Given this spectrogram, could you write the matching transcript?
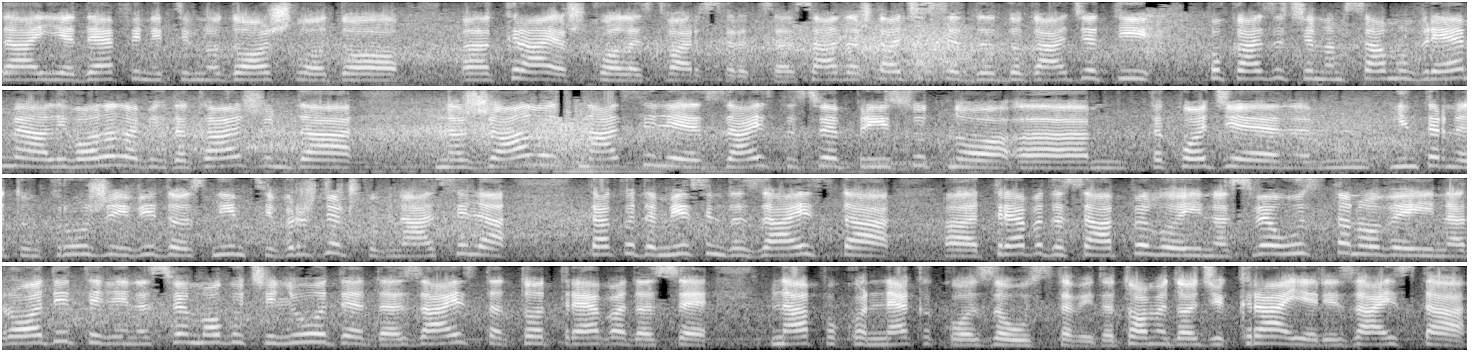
da je definitivno došlo do e, kraja škole Stvar srca. Sada šta će se događati, pokazat će nam samo vreme, ali voljela bih da kažem da Nažalost, nasilje je zaista sve prisutno. Takođe, internetom kruže i video snimci vršnjačkog nasilja, tako da mislim da zaista treba da se apeluje i na sve ustanove i na roditelje i na sve moguće ljude da zaista to treba da se napokon nekako zaustavi, da tome dođe kraj jer je zaista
